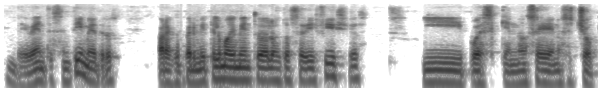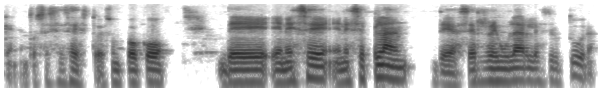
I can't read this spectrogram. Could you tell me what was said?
de 20 centímetros, para que permita el movimiento de los dos edificios y pues que no se, no se choquen. Entonces es esto, es un poco de, en ese, en ese plan de hacer regular la estructura,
